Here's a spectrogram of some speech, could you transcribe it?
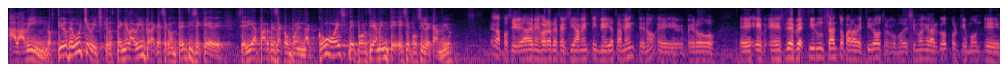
a Lavín. Los tiros de Vucevic, que los tenga Lavín para que se contente y se quede. Sería parte de esa componente. ¿Cómo ves deportivamente ese posible cambio? La posibilidad de mejorar defensivamente inmediatamente, ¿no? Eh, pero eh, es desvestir un santo para vestir otro, como decimos en el argot, porque eh,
